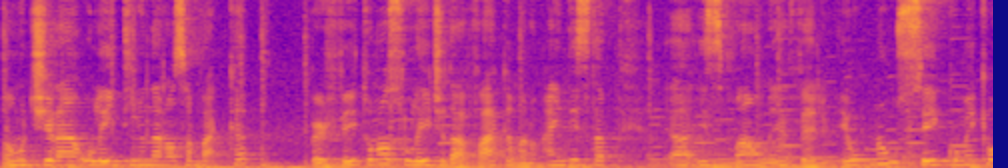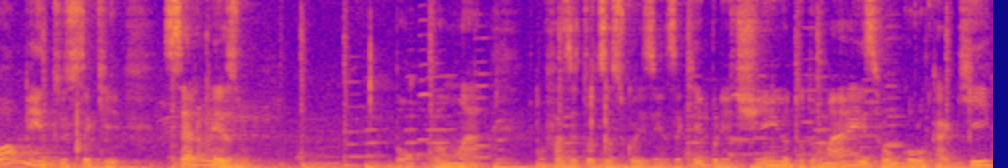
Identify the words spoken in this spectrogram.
Vamos tirar o leitinho da nossa vaca perfeito. O nosso leite da vaca, mano, ainda está uh, small, né, velho? Eu não sei como é que eu aumento isso aqui. Sério mesmo. Bom, vamos lá. Vamos fazer todas as coisinhas aqui, bonitinho, tudo mais. Vamos colocar aqui.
